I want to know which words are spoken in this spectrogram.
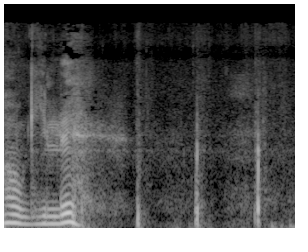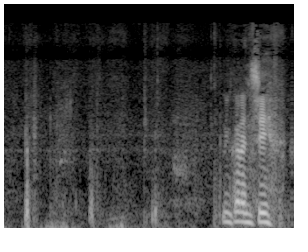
Oh gile. Ini keren sih.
